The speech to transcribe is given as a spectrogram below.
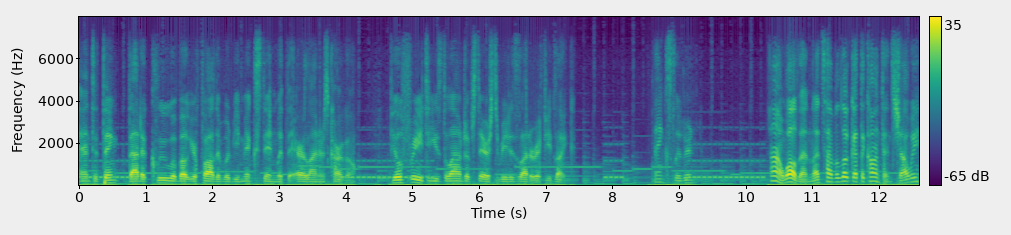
And to think that a clue about your father would be mixed in with the airliner's cargo. Feel free to use the lounge upstairs to read his letter if you'd like. Thanks, Lugard. Ah, well then, let's have a look at the contents, shall we?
